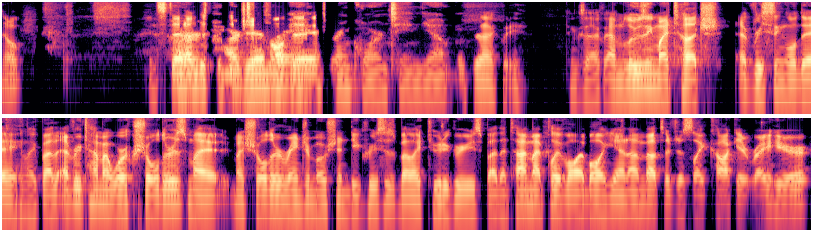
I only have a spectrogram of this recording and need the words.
nope. Instead, I'm just in the gym all day. during quarantine. Yep. Exactly. Exactly. I'm losing my touch every single day. Like by the, every time I work shoulders, my my shoulder range of motion decreases by like 2 degrees. By the time I play volleyball again, I'm about to just like cock it right here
